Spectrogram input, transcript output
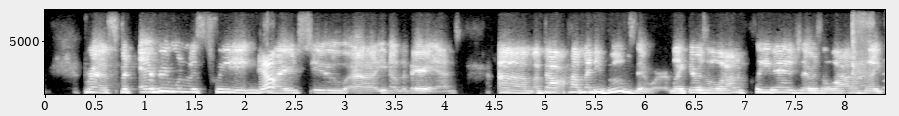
breasts, but everyone was tweeting yep. prior to uh, you know the very end um, about how many boobs there were. Like there was a lot of cleavage. There was a lot of like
